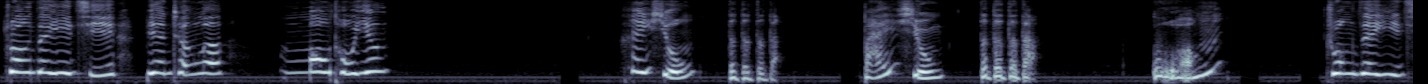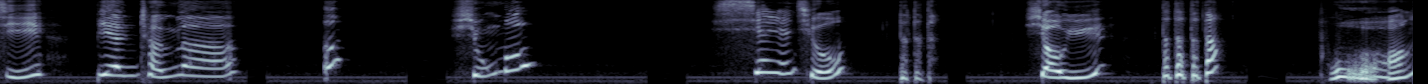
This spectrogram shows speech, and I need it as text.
撞在一起变成了猫头鹰。黑熊哒哒哒哒。白熊哒哒哒哒，咣，装在一起变成了，呃，熊猫。仙人球哒哒哒，小鱼哒哒哒哒，咣，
